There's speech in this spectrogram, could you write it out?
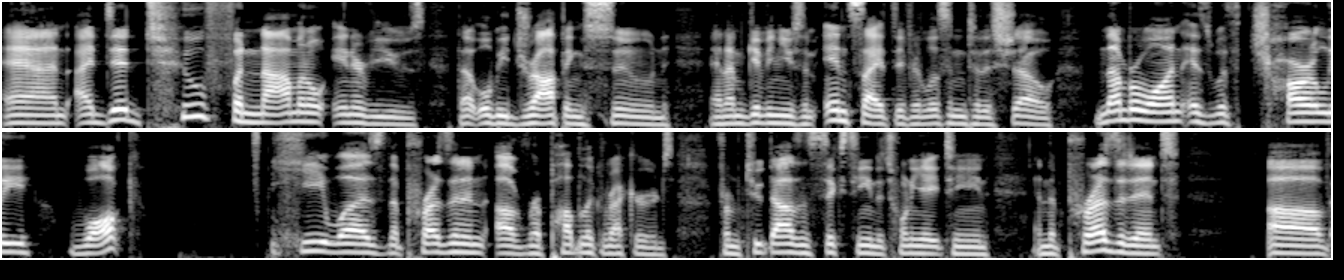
And I did two phenomenal interviews that will be dropping soon. And I'm giving you some insights if you're listening to the show. Number one is with Charlie Walk he was the president of Republic Records from 2016 to 2018 and the president of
